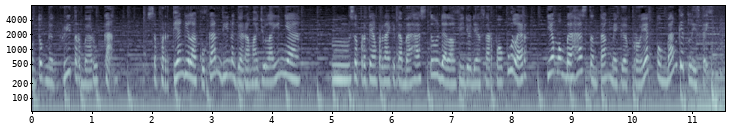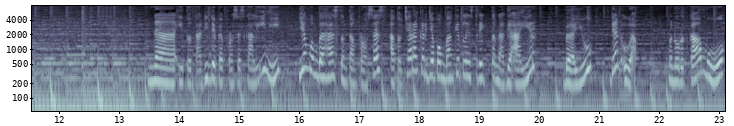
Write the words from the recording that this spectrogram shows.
untuk negeri terbarukan, seperti yang dilakukan di negara maju lainnya. Hmm, seperti yang pernah kita bahas tuh dalam video daftar populer yang membahas tentang mega proyek pembangkit listrik. Nah, itu tadi DP proses kali ini yang membahas tentang proses atau cara kerja pembangkit listrik tenaga air, bayu, dan uap. Menurut kamu,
